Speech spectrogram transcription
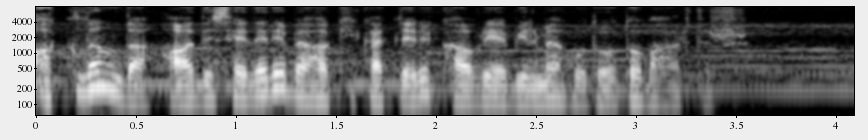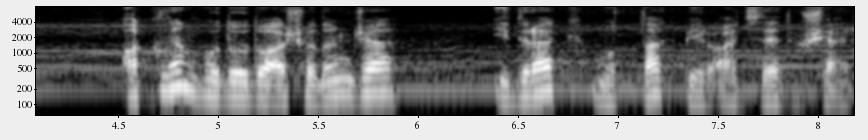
aklın da hadiseleri ve hakikatleri kavrayabilme hududu vardır. Aklın hududu aşılınca, idrak mutlak bir acize düşer.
